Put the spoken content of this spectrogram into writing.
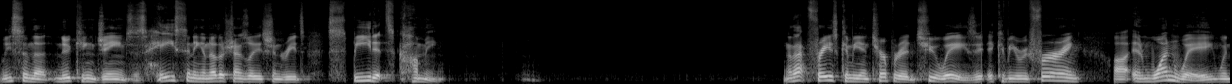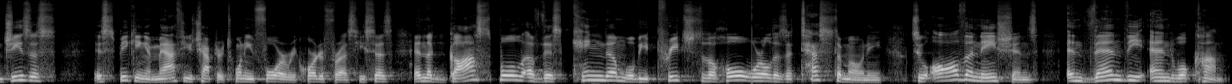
At least in the New King James, is hastening. Another translation reads, speed its coming. Now, that phrase can be interpreted in two ways. It, it could be referring uh, in one way, when Jesus is speaking in Matthew chapter 24, recorded for us, he says, And the gospel of this kingdom will be preached to the whole world as a testimony to all the nations, and then the end will come.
